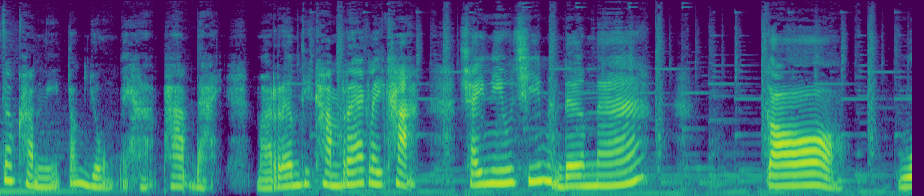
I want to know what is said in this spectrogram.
เจ้าคำนี้ต้องโยงไปหาภาพใด มาเริ่มที่คำแรกเลยค่ะ ใช้นิ้วชี้เหมือนเดิมนะกอว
